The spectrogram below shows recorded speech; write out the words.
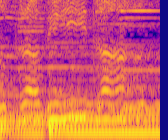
nostra vita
